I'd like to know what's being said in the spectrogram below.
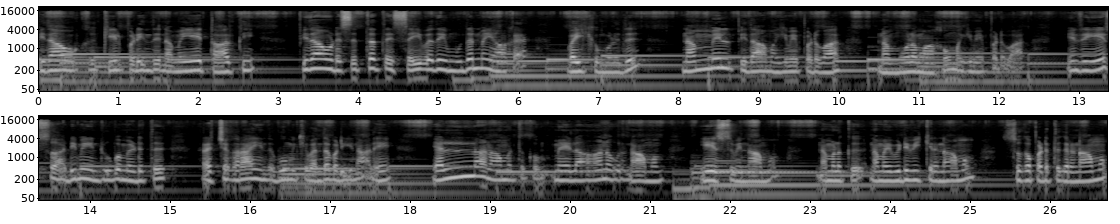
பிதாவுக்கு கீழ்ப்படிந்து நம்மையே தாழ்த்தி பிதாவோட சித்தத்தை செய்வதை முதன்மையாக வைக்கும் பொழுது நம்மில் பிதா மகிமைப்படுவார் நம் மூலமாகவும் மகிமைப்படுவார். என்று இயேசு அடிமையின் ரூபம் எடுத்து இரட்சகராய் இந்த பூமிக்கு வந்தபடியினாலே எல்லா நாமத்துக்கும் மேலான ஒரு நாமம் இயேசுவின் நாமம். நம்மளுக்கு நம்மை விடுவிக்கிற நாமம் சுகப்படுத்துகிற நாமம்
